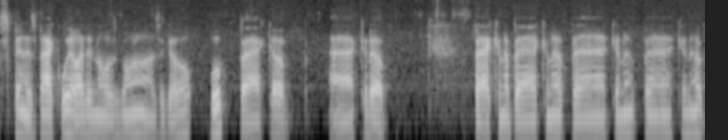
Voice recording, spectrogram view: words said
spin his back wheel. I didn't know what was going on as I go. Oh, whoop, back up, back it up. Backing up, backing up, backing up, backing up.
